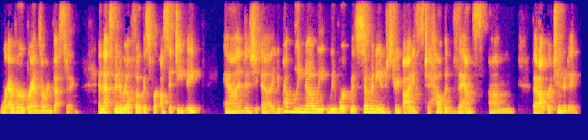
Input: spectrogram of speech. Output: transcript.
wherever brands are investing? And that's been a real focus for us at DV. And as uh, you probably know, we, we've worked with so many industry bodies to help advance um, that opportunity.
